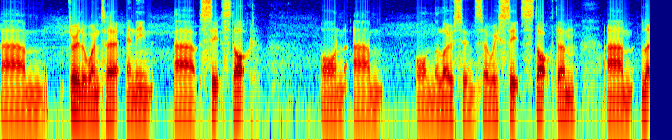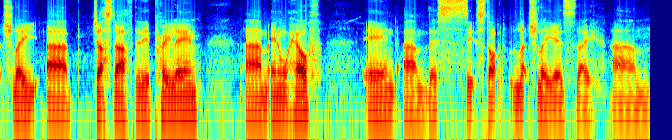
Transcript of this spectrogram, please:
through the winter, and then uh, set stocked on on the lucerne. So we set stock them um, literally uh, just after their pre-lamb um, animal health and um, they're set stocked literally as they um,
